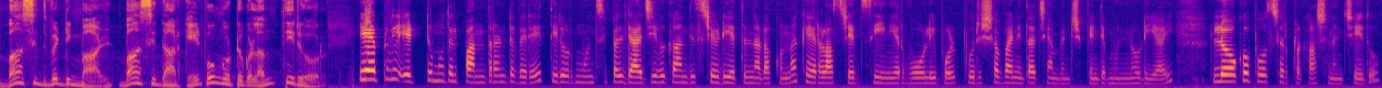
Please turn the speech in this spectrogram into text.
Basid wedding mall Basid arcade Poongottukulam Tirur. April എട്ട് മുതൽ പന്ത്രണ്ട് വരെ തിരൂർ മുനിസിപ്പൽ രാജീവ് ഗാന്ധി സ്റ്റേഡിയത്തിൽ നടക്കുന്ന കേരള സ്റ്റേറ്റ് സീനിയർ വോളിബോൾ പുരുഷ വനിതാ ചാമ്പ്യൻഷിപ്പിന്റെ മുന്നോടിയായി ലോഗോ പോസ്റ്റർ പ്രകാശനം ചെയ്തു.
